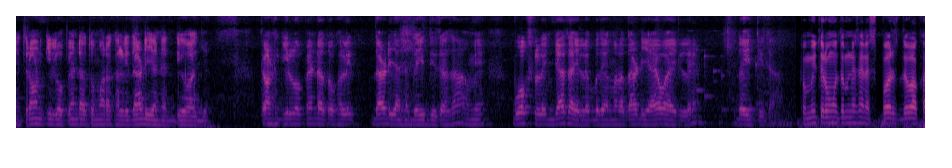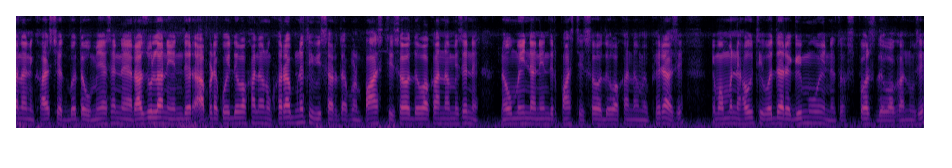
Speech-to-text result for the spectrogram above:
ને ત્રણ કિલો પેંડા તો મારા ખાલી દાડિયાને જ દેવા ગયા. ત્રણ કિલો પેંડા તો ખાલી દાડિયાને દઈ દીધા હતા. અમે બોક્સ લઈને જતા એટલે બધા મારા દાડિયા આવ્યા એટલે દઈ દીધા. તો મિત્રો, હું તમને છે ને સ્પર્શ દવાખાનાની ખાસિયત બતાવું. મેં છે ને રાજુલાની અંદર આપણે કોઈ દવાખાનાનું ખરાબ નથી વિચારતા, પણ પાંચથી છ દવાખાના અમે છે ને નવ મહિનાની અંદર પાંચથી છ દવાખાના અમે ફેર્યા છે. એમાં મને સૌથી વધારે ગમ્યું હોય ને તો સ્પર્શ દવાખાનું છે.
